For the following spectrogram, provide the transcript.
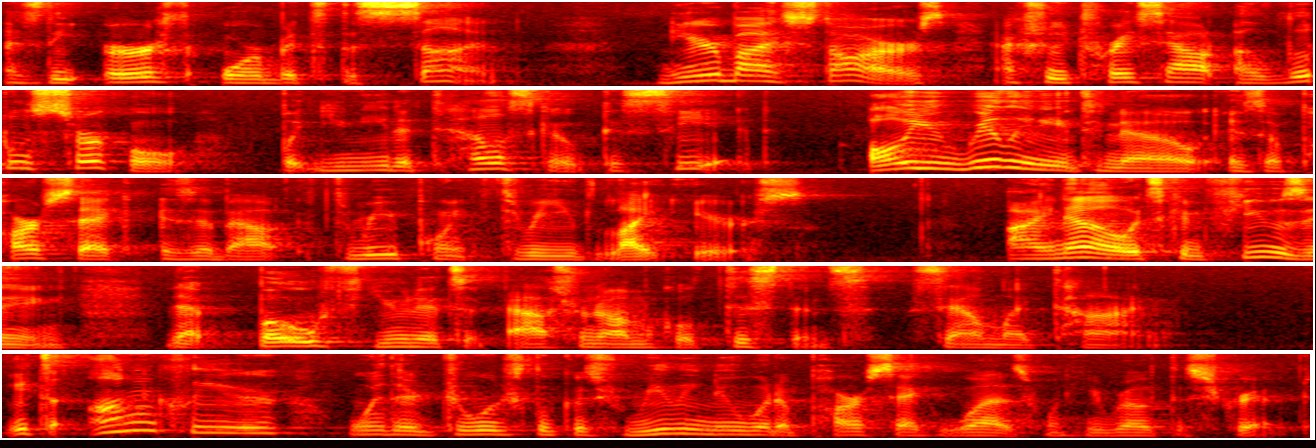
as the Earth orbits the Sun. Nearby stars actually trace out a little circle, but you need a telescope to see it. All you really need to know is a parsec is about 3.3 light years. I know it's confusing that both units of astronomical distance sound like time. It's unclear whether George Lucas really knew what a parsec was when he wrote the script.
